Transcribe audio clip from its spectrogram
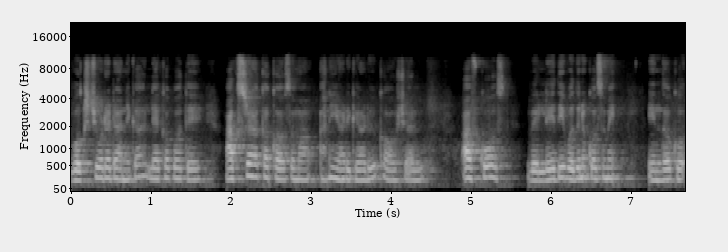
వర్క్స్ చూడడానికా? లేకపోతే అక్షర అక్క కోసమా? అని అడిగాడు కౌశల్. ఆఫ్ కోర్స్ వెళ్ళేది వదిన కోసమే. ఇందొక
